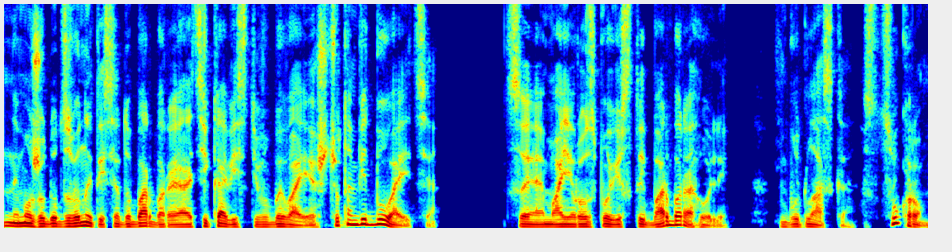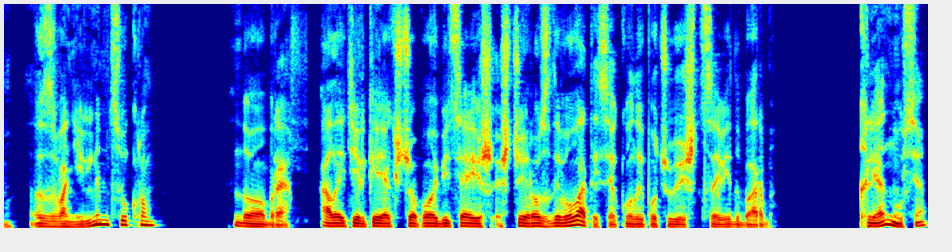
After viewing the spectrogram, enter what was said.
Не можу додзвонитися до Барбари, а цікавість вбиває. Що там відбувається? Це має розповісти Барбара Голі? Будь ласка, з цукром, з ванільним цукром? Добре, але тільки якщо пообіцяєш щиро здивуватися, коли почуєш це від Барб. Клянуся.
